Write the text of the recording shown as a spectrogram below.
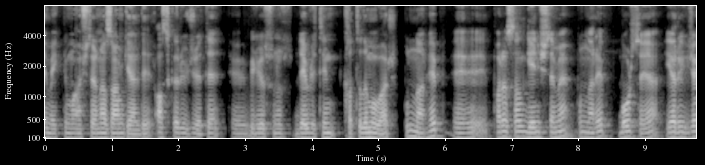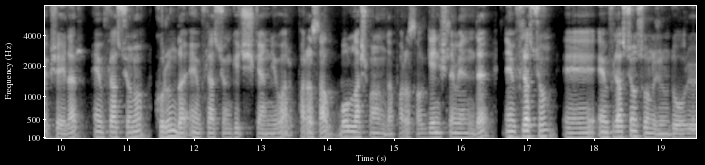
emekli maaşlarına zam geldi. Asgari ücrete e, biliyorsunuz devletin katılımı var. Bunlar hep e, parasal genişleme, bunlar hep borsaya yarayacak şeyler. Enflasyonu, kurun da enflasyon geçişkenliği var. Parasal bollaşmanın da, parasal genişlemenin de enflasyon e, enflasyon sonucunu doğuruyor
